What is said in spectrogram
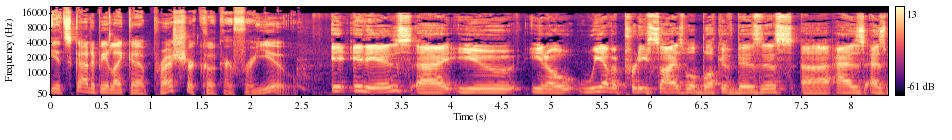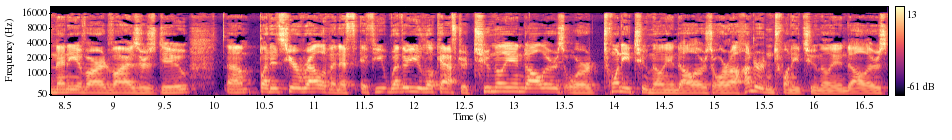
it's got to be like a pressure cooker for you. It, it is. Uh, you you know we have a pretty sizable book of business, uh, as as many of our advisors do. Um, but it's irrelevant if if you whether you look after two million dollars or twenty two million dollars or one hundred and twenty two million dollars.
